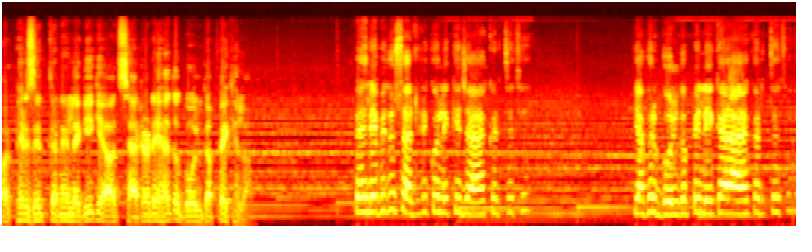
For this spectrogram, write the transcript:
اور پھر ضد کرنے لگی کہ آج سیٹرڈے ہے تو گول گپے کھلاؤ پہلے بھی تو سیٹرڈے کو لے کے جایا کرتے تھے؟ یا پھر گول گپے لے کر آیا کرتے تھے؟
